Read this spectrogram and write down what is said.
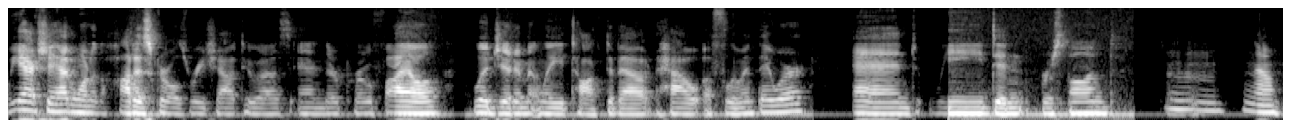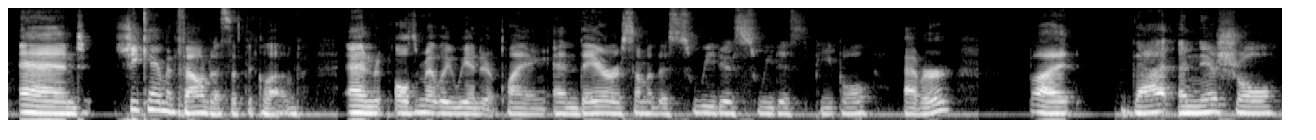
We actually had one of the hottest girls reach out to us, and their profile legitimately talked about how affluent they were, and we didn't respond. Mm-mm. No. And she came and found us at the club, and ultimately we ended up playing, and they are some of the sweetest, sweetest people ever. But that initial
